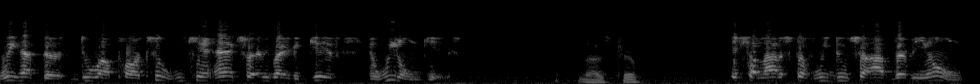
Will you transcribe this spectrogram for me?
We have to do our part too. We can't ask for everybody to give and we don't give. That's true. It's a lot of stuff we do to our very own.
